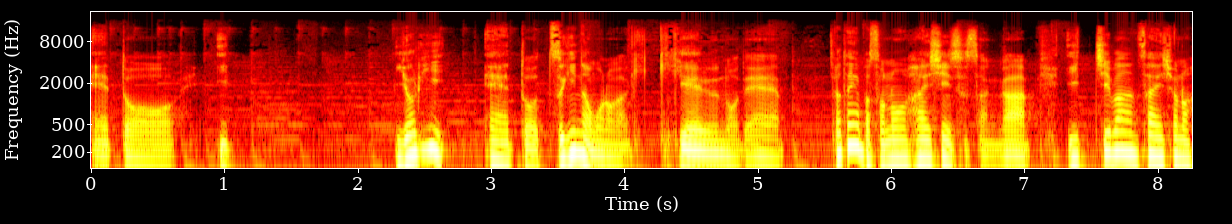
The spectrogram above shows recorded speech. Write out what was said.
えっ、ー、とより、えーと次のものが聞けるので例えばその配信者さんが一番最初の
